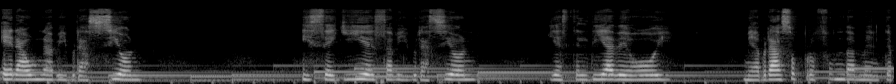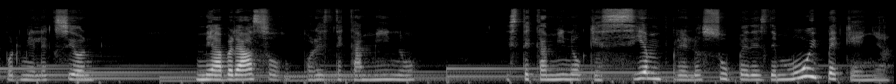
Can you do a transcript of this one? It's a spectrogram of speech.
era una vibración. Y seguí esa vibración y hasta el día de hoy me abrazo profundamente por mi elección, me abrazo por este camino, este camino que siempre lo supe desde muy pequeña,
